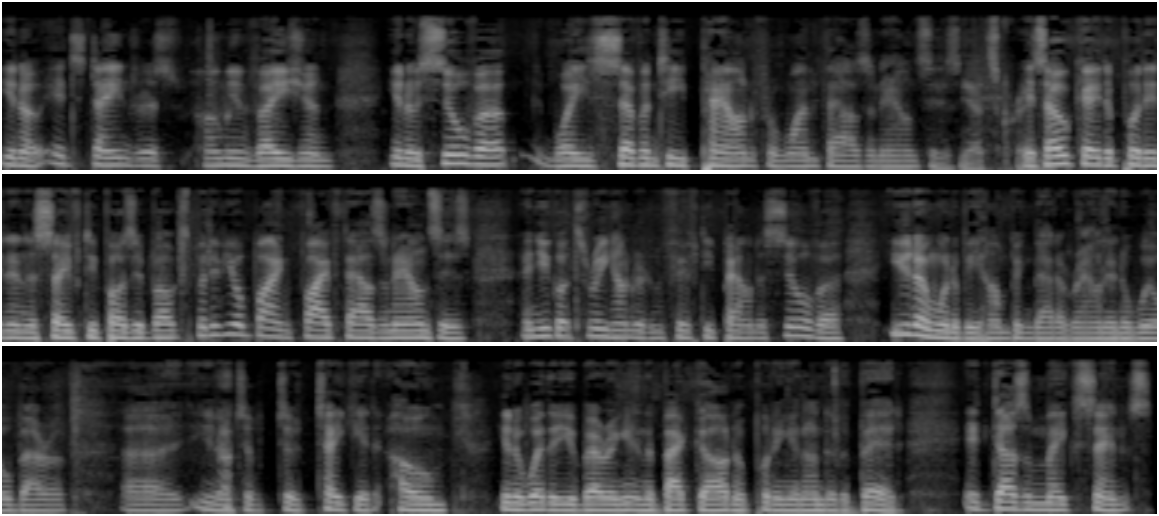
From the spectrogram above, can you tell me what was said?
you know it's dangerous, home invasion. You know, silver weighs seventy pound for one thousand ounces. Yeah, it's crazy. It's okay to put it in a safe deposit box, but if you're buying five thousand ounces and you've got three hundred and fifty pound of silver, you don't want to be humping that around in a wheelbarrow. Uh, you know, to to take it home. You know, whether you're burying it in the back garden or putting it under the bed, it doesn't make sense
